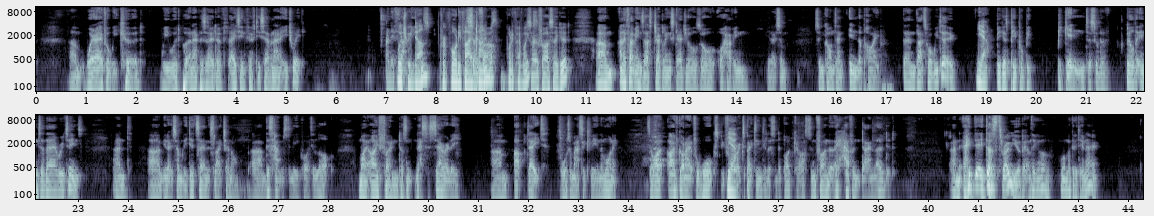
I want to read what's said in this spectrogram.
um, wherever we could, we would put an episode of 1857 out each week. And if Which we've done for 45 so times, far, 45 weeks. So far, so good. Um, and if that means us juggling schedules or, or having, you know, some some content in the pipe, then that's what we do. Yeah. Because people be, begin to sort of build it into their routines. And, um, you know, somebody did say in the Slack channel, um, this happens to me quite a lot. My iPhone doesn't necessarily um, update automatically in the morning. So I, have gone out for walks before yeah. expecting to listen to podcasts and find that they haven't downloaded. And it, it, does throw you a bit. I'm thinking, oh, what am I going to do now?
